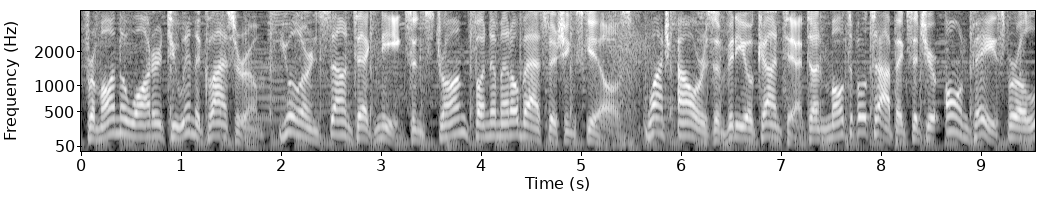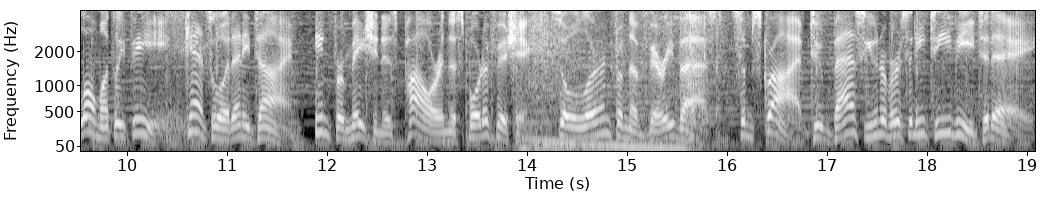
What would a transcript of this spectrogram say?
From on the water to in the classroom, you'll learn sound techniques and strong fundamental bass fishing skills. Watch hours of video content on multiple topics at your own pace for a low monthly fee. Cancel at any time. Information is power in the sport of fishing, so learn from the very best. Subscribe to Bass University TV today.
